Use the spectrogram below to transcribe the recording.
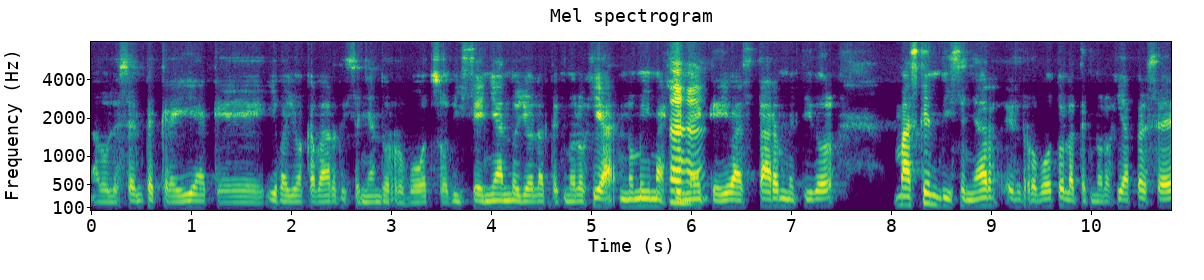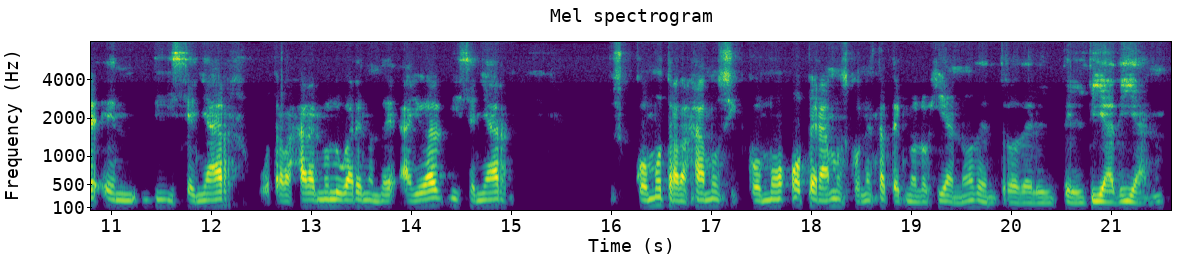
adolescente, creía que iba yo a acabar diseñando robots o diseñando yo la tecnología. No me imaginé que iba a estar metido más que en diseñar el robot o la tecnología per se, en diseñar o trabajar en un lugar en donde ayuda a diseñar pues, cómo trabajamos y cómo operamos con esta tecnología, ¿no? Dentro del, del día a día, ¿no?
